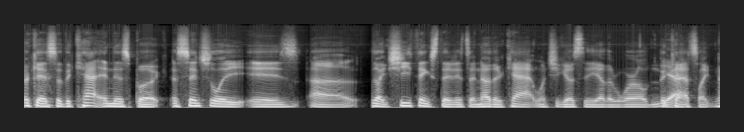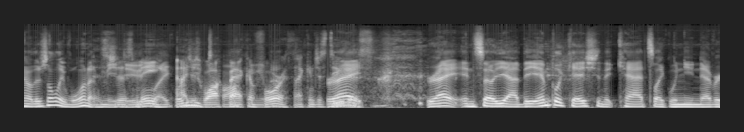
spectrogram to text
okay, so the cat in this book essentially is uh like she thinks that it's another cat when she goes to the other world, and the Yeah. cat's like, no, there's only one of it's me, just dude. me. Like, I just walk back and about? forth. I can just do Right. this. right and so yeah the implication that cats like when you never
